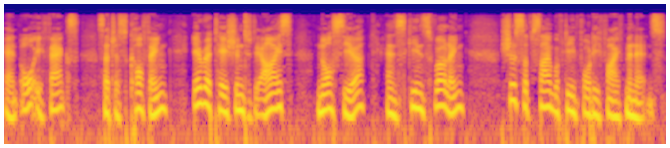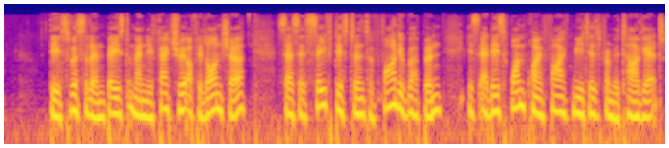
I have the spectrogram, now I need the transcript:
and all effects, such as coughing, irritation to the eyes, nausea, and skin swelling, should subside within 45 minutes. The Switzerland based manufacturer of the launcher says a safe distance to fire the weapon is at least 1.5 meters from the target.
